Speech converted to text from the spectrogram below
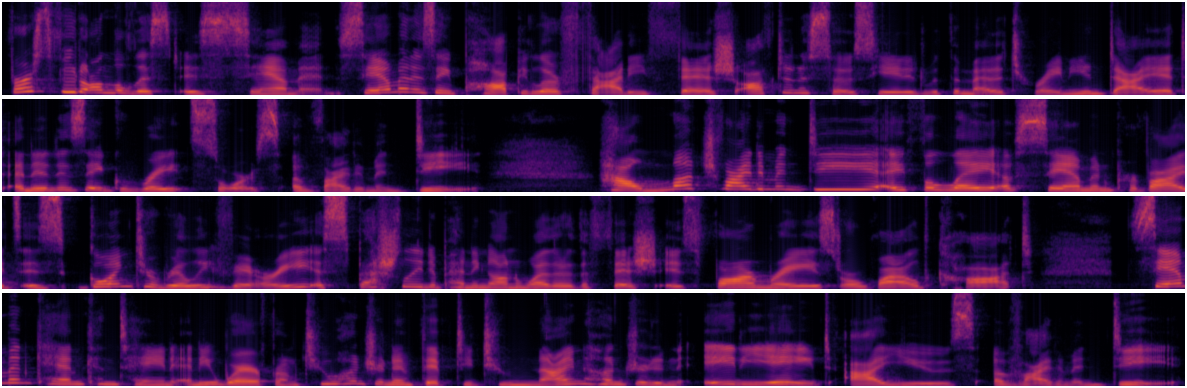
First food on the list is salmon. Salmon is a popular fatty fish, often associated with the Mediterranean diet, and it is a great source of vitamin D. How much vitamin D a fillet of salmon provides is going to really vary, especially depending on whether the fish is farm raised or wild caught. Salmon can contain anywhere from 250 to 988 IUs of vitamin D.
